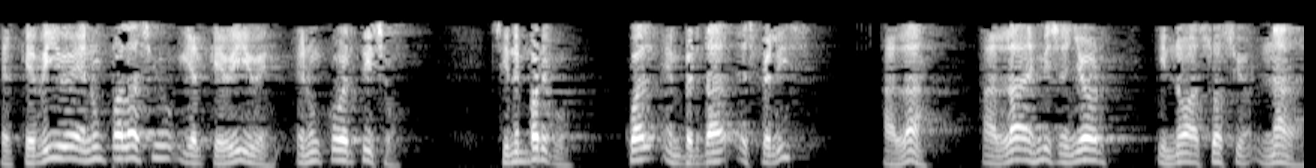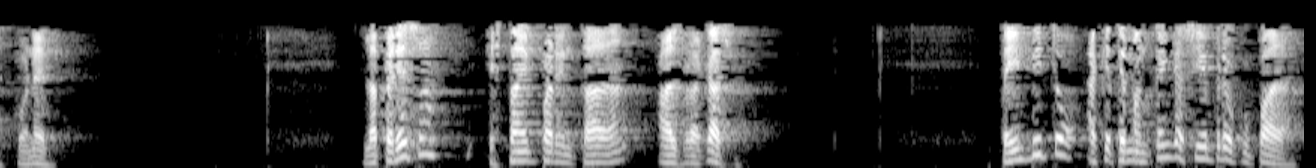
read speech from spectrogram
el que vive en un palacio y el que vive en un cobertizo. Sin embargo, ¿cuál en verdad es feliz? Alá. Alá es mi Señor y no asocio nada con Él. La pereza está emparentada al fracaso. Te invito a que te mantengas siempre ocupada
